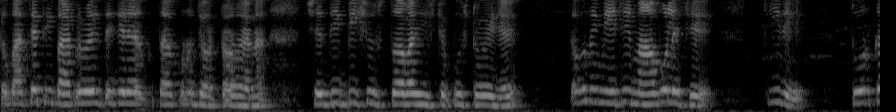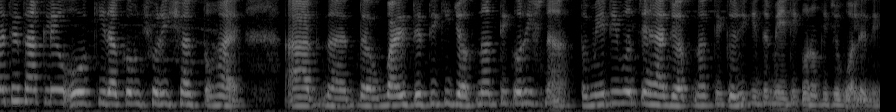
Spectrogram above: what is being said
তো বাচ্চাটি বাপের বাড়িতে গেলে তার কোনো জ্বর টর হয় না। সে দিব্যি সুস্থ, আবার হৃষ্টপুষ্ট হয়ে যায়। তখন ওই মেয়েটির মা বলেছে, কী রে, তোর কাছে থাকলে ও কীরকম শরীর স্বাস্থ্য হয়? আর বাড়িতে তুই কি যত্নার্তি করিস না? তো মেয়েটি বলছে হ্যাঁ যত্নার্তি করি, কিন্তু মেয়েটি কোনো কিছু বলেনি।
